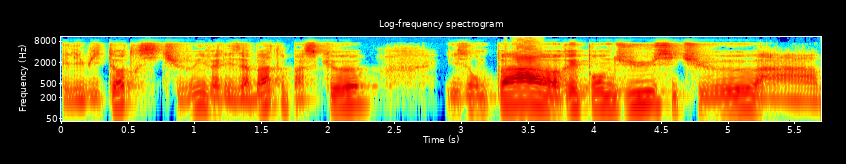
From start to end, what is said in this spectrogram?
Et les huit autres, si tu veux, il va les abattre parce que ils n'ont pas répondu, si tu veux, à,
